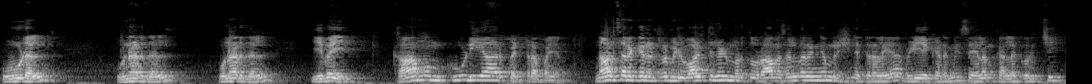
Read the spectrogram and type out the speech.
ஊடல் உணர்தல் உணர்தல் இவை காமம் கூடியார் பெற்ற பயன். நாள் சிறக்க நற்றமிழ் வாழ்த்துகள். மருத்துவர் ராம செல்வரங்கம் ரிஷி நெத்திரலையா விழி அகாடமி சேலம் கள்ளக்குறிச்சி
